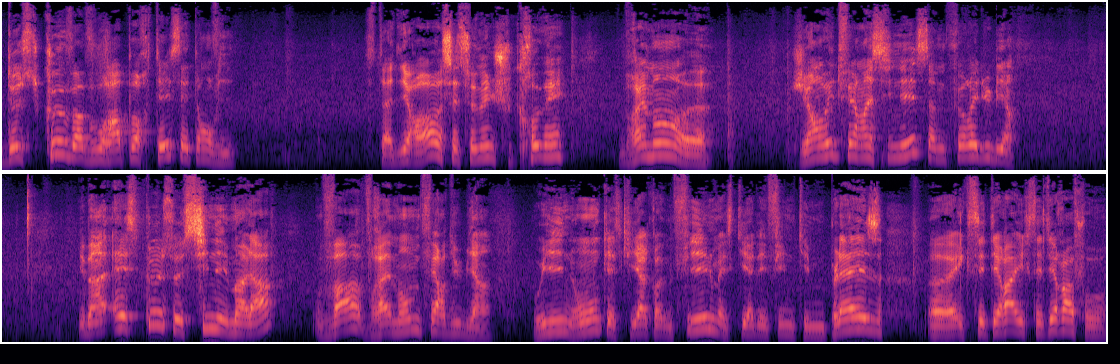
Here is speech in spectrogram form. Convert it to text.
de ce que va vous rapporter cette envie. C'est-à-dire, oh, cette semaine, je suis crevé. Vraiment, euh, j'ai envie de faire un ciné, ça me ferait du bien. Et eh ben, est-ce que ce cinéma-là va vraiment me faire du bien? Oui, non, qu'est-ce qu'il y a comme film? Est-ce qu'il y a des films qui me plaisent? Etc. Euh, etc. Faut,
